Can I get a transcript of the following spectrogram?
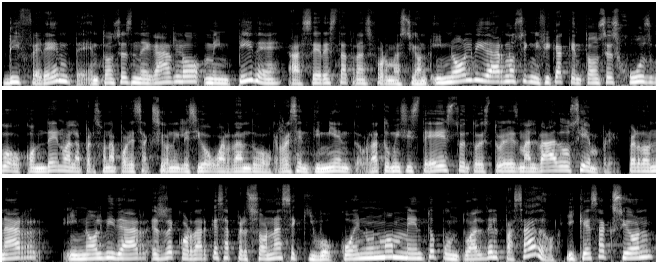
diferente. Entonces negarlo me impide hacer esta transformación. Y no olvidar no significa que entonces juzgo o condeno a la persona por esa acción y le sigo guardando resentimiento, ¿verdad? Tú me hiciste esto, entonces tú eres malvado siempre. Perdonar y no olvidar es recordar que esa persona se equivocó en un momento puntual del pasado y que esa acción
